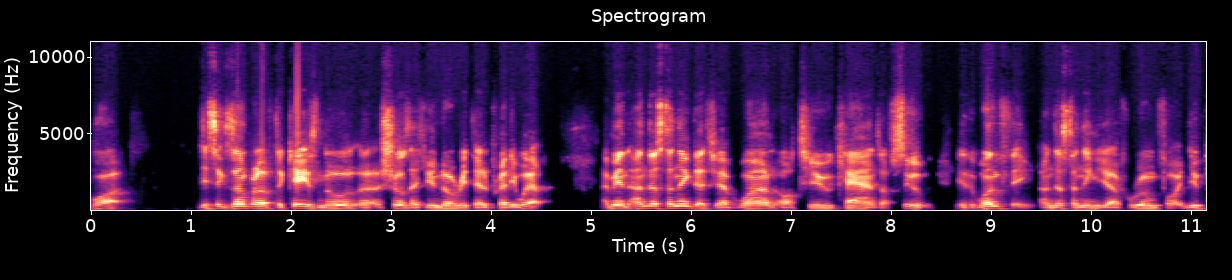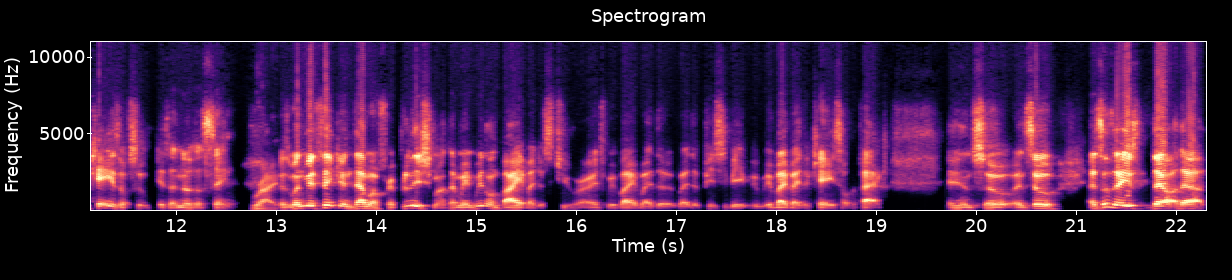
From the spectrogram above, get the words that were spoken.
Well, this example of the case know, uh, shows that you know retail pretty well. I mean, understanding that you have one or two cans of soup is one thing. Understanding you have room for a new case of soup is another thing. Right. Because when we think in terms of replenishment, I mean, we don't buy by the SKU, right? We buy by the by the PCB, we buy by the case or the pack. and so and so and so there is there, there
